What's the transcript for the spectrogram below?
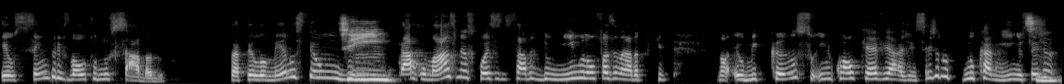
eu sempre volto no sábado, para pelo menos ter um para arrumar as minhas coisas no sábado e domingo não fazer nada, porque eu me canso em qualquer viagem, seja no, no caminho, Sim. seja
